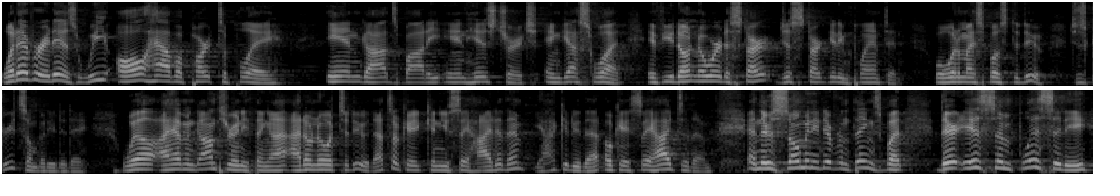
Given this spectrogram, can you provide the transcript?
whatever it is, we all have a part to play in God's body, in His church. And guess what? If you don't know where to start, just start getting planted. Well, what am I supposed to do? Just greet somebody today. Well, I haven't gone through anything. I, I don't know what to do. That's okay. Can you say hi to them? Yeah, I could do that. Okay, say hi to them. And there's so many different things, but there is simplicity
